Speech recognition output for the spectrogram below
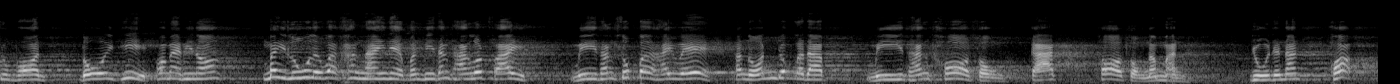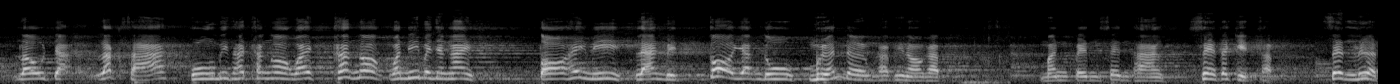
ชุมพร โดยที่พ่อแม่พี่น้องไม่รู้เลยว่าข้างในเนี่ยมันมีทั้งทางรถไฟ มีทั้งซุปเปอร์ไฮเวย์ถนนยกระดับ มีทั้งท่อส่งก๊าซท่อส่งน้ำมัน อยู่ในนั้น เพราะ เราจะรักษาภูมิทัศน์ข้างนอกไว้ ข้างนอกวันนี้เป็นยังไง ต่อให้มีแลนบิดก็ยังดูเหมือนเดิมครับพี่น้องครับ มันเป็นเส้นทางเศรษฐกิจครับ เส้นเลือด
